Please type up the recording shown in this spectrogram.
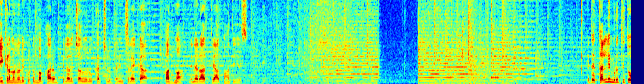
ఈ క్రమంలోని కుటుంబ భారం పిల్లల చదువులు ఖర్చులు భరించలేక పద్మ నిన్న రాత్రి ఆత్మహత్య చేసుకుంది. అయితే తల్లి మృతితో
